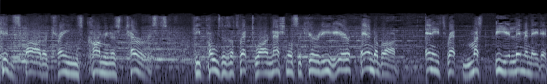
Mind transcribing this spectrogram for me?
Kid's father trains communist terrorists. He poses a threat to our national security here and abroad. Any threat must be eliminated.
